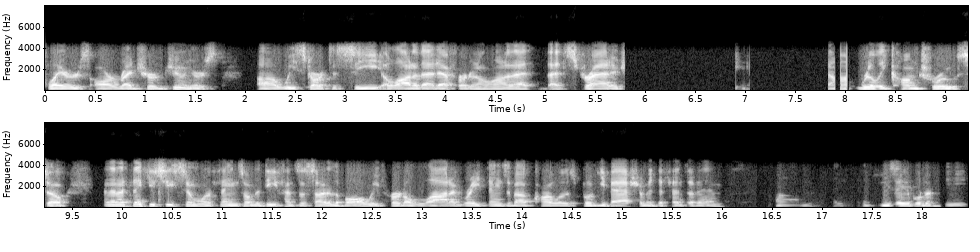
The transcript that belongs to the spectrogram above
players are redshirt juniors, uh, we start to see a lot of that effort and a lot of that, that strategy uh, really come true. So, and then I think you see similar things on the defensive side of the ball. We've heard a lot of great things about Carlos Boogie Basham, a defensive end. Um, he's able to be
